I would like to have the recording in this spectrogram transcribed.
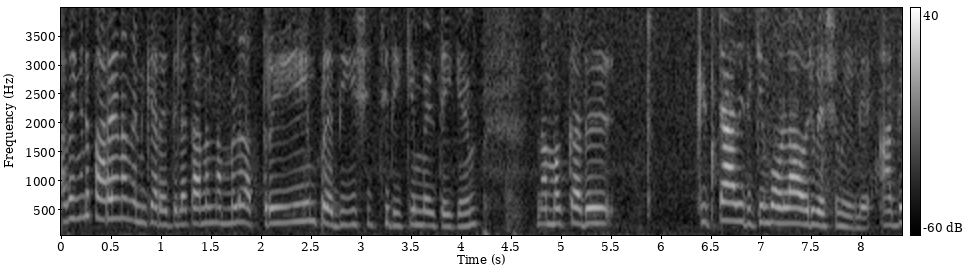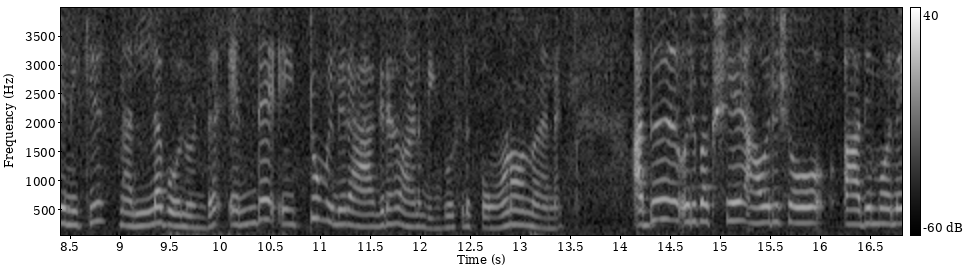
അതെങ്ങനെ പറയണമെന്ന് എനിക്കറിയത്തില്ല. കാരണം നമ്മൾ അത്രയും പ്രതീക്ഷിച്ചിരിക്കുമ്പോഴത്തേക്കിനും നമുക്കത് കിട്ടാതിരിക്കുമ്പോൾ ഉള്ള ആ ഒരു വിഷമമില്ലേ? അതെനിക്ക് നല്ല പോലുണ്ട് എന്റെ ഏറ്റവും വലിയൊരു ആഗ്രഹമാണ് ബിഗ് ബോസിൽ പോകണമെന്ന് തന്നെ. അത് ഒരു പക്ഷേ ആ ഒരു ഷോ ആദ്യം പോലെ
